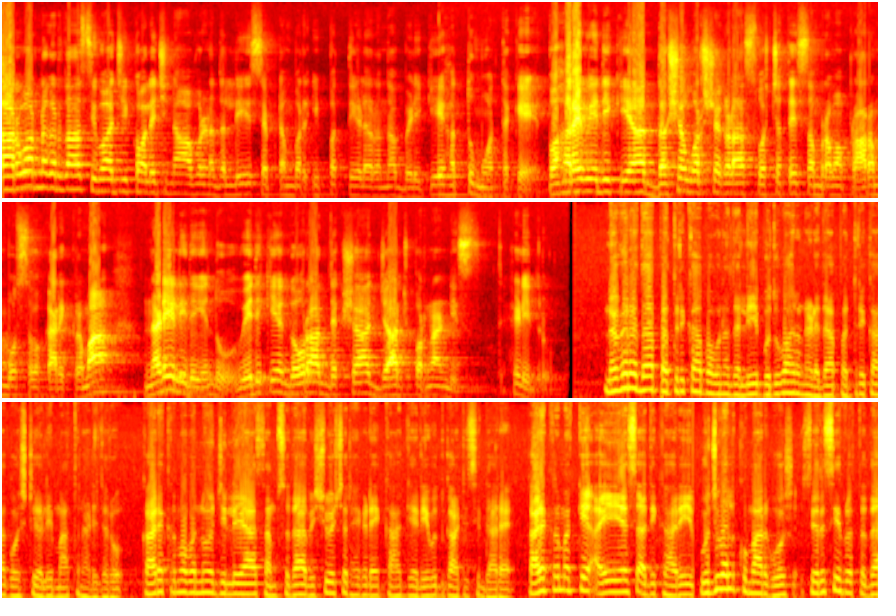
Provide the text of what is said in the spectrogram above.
ಕಾರವಾರ ನಗರದ ಶಿವಾಜಿ ಕಾಲೇಜಿನ ಆವರಣದಲ್ಲಿ ಸೆಪ್ಟೆಂಬರ್ ಇಪ್ಪತ್ತೇಳರಂದು ಬೆಳಿಗ್ಗೆ ಹತ್ತು ಮೂವತ್ತಕ್ಕೆ ಪಹರೆ ವೇದಿಕೆಯ ದಶ ವರ್ಷಗಳ ಸ್ವಚ್ಛತೆ ಸಂಭ್ರಮ ಪ್ರಾರಂಭೋತ್ಸವ ಕಾರ್ಯಕ್ರಮ ನಡೆಯಲಿದೆ ಎಂದು ವೇದಿಕೆಯ ಗೌರವಾಧ್ಯಕ್ಷ ಜಾರ್ಜ್ ಫರ್ನಾಂಡಿಸ್ ಹೇಳಿದರು. ನಗರದ ಪತ್ರಿಕಾ ಭವನದಲ್ಲಿ ಬುಧವಾರ ನಡೆದ ಪತ್ರಿಕಾಗೋಷ್ಠಿಯಲ್ಲಿ ಮಾತನಾಡಿದರು. ಕಾರ್ಯಕ್ರಮವನ್ನು ಜಿಲ್ಲೆಯ ಸಂಸದ ವಿಶ್ವೇಶ್ವರ ಹೆಗಡೆ ಕಾಗೇರಿ ಉದ್ಘಾಟಿಸಿದ್ದಾರೆ. ಕಾರ್ಯಕ್ರಮಕ್ಕೆ ಐಎಎಸ್ ಅಧಿಕಾರಿ ಉಜ್ವಲ್ ಕುಮಾರ್ ಘೋಷ್, ಸಿರಸಿ ವೃತ್ತದ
